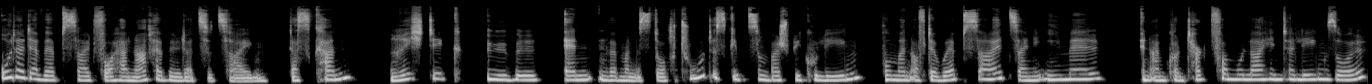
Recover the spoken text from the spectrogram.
oder der Website Vorher-Nachher-Bilder zu zeigen. Das kann richtig übel enden, wenn man es doch tut. Es gibt zum Beispiel Kollegen, wo man auf der Website seine E-Mail in einem Kontaktformular hinterlegen soll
